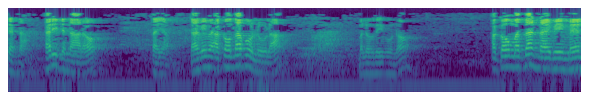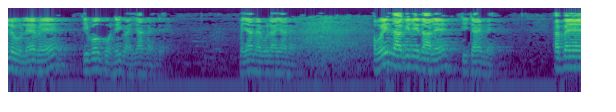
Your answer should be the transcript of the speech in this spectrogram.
တဏှာအဲ့ဒီတဏှာတော့တတ်ရဒါပေမဲ့အကုန်တတ်ဖို့လိုလားမလိုသေးဘူးနော် အကုန်မတတ်နိုင်ပေမဲ့လို့လည်းပဲဒီပုဂ္ဂိုလ်နိဗ္ဗာန်ရနိုင်တယ်မရနိုင်ဘူးလားရနိုင်တယ်အဝိဇ္ဇာကိလေသာလည်းဒီတိုင်းပဲအပယ်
